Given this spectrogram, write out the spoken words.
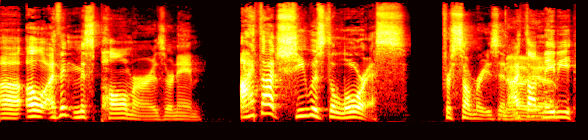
Uh, oh, I think Miss Palmer is her name. I thought she was Dolores for some reason. I Oh, thought yeah. maybe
